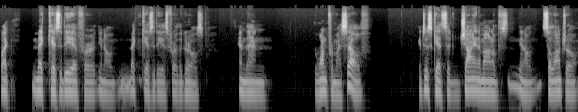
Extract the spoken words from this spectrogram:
like make quesadilla for, you know, make quesadillas for the girls. And then the one for myself, it just gets a giant amount of, you know, cilantro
